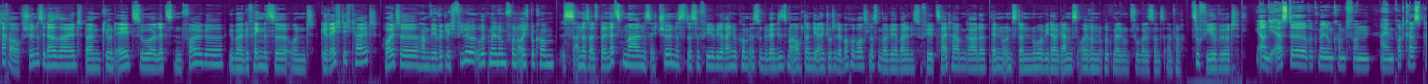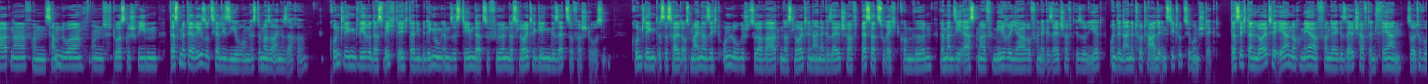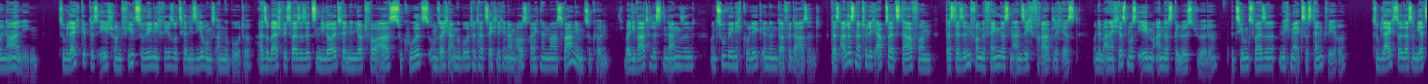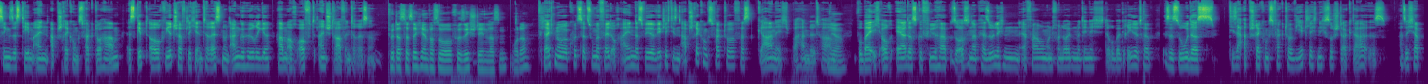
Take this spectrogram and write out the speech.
Tag auch. Schön, dass ihr da seid beim Q&A zur letzten Folge über Gefängnisse und Gerechtigkeit. Heute haben wir wirklich viele Rückmeldungen von euch bekommen. Es ist anders als bei den letzten Malen. Es ist echt schön, dass das so viel wieder reingekommen ist. Und wir werden dieses Mal auch dann die Anekdote der Woche rauslassen, weil wir beide nicht so viel Zeit haben gerade. Wenden uns dann nur wieder ganz euren Rückmeldungen zu, weil es sonst einfach zu viel wird. Ja, und die erste Rückmeldung kommt von einem Podcast-Partner von Samdur und du hast geschrieben, das mit der Resozialisierung ist immer so eine Sache. Grundlegend wäre das wichtig, da die Bedingungen im System dazu führen, dass Leute gegen Gesetze verstoßen. Grundlegend ist es halt aus meiner Sicht unlogisch zu erwarten, dass Leute in einer Gesellschaft besser zurechtkommen würden, wenn man sie erstmal für mehrere Jahre von der Gesellschaft isoliert und in eine totale Institution steckt. Dass sich dann Leute eher noch mehr von der Gesellschaft entfernen, sollte wohl naheliegen. Zugleich gibt es eh schon viel zu wenig Resozialisierungsangebote. Also beispielsweise sitzen die Leute in den JVAs zu kurz, um solche Angebote tatsächlich in einem ausreichenden Maß wahrnehmen zu können, weil die Wartelisten lang sind und zu wenig KollegInnen dafür da sind. Das alles natürlich abseits davon, dass der Sinn von Gefängnissen an sich fraglich ist und im Anarchismus eben anders gelöst würde beziehungsweise nicht mehr existent wäre. Zugleich soll das im jetzigen System einen Abschreckungsfaktor haben. Es gibt auch wirtschaftliche Interessen und Angehörige haben auch oft ein Strafinteresse. Ich würde das tatsächlich einfach so für sich stehen lassen, oder? Vielleicht nur kurz dazu, mir fällt auch ein, dass wir wirklich diesen Abschreckungsfaktor fast gar nicht behandelt haben. Ja. Wobei ich auch eher das Gefühl habe, so aus einer persönlichen Erfahrung und von Leuten, mit denen ich darüber geredet habe, ist es so, dass dieser Abschreckungsfaktor wirklich nicht so stark da ist. Also ich habe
